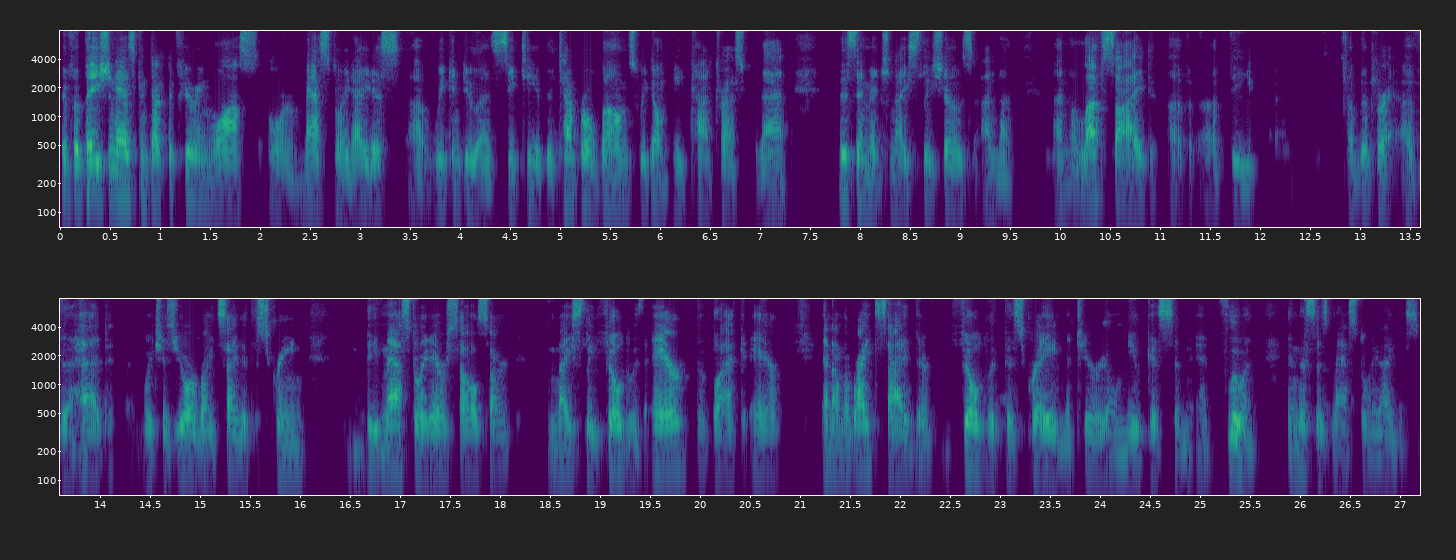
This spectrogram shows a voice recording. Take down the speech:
If a patient has conductive hearing loss or mastoiditis, uh, we can do a CT of the temporal bones. We don't need contrast for that. This image nicely shows on the on the left side of, of the of the of the head, which is your right side of the screen, the mastoid air cells are nicely filled with air, the black air. And on the right side, they're filled with this gray material, mucus and, and fluid. And this is mastoiditis.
